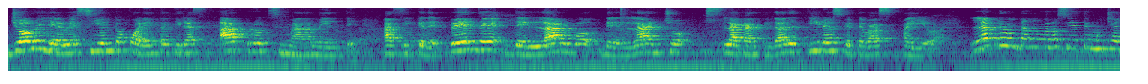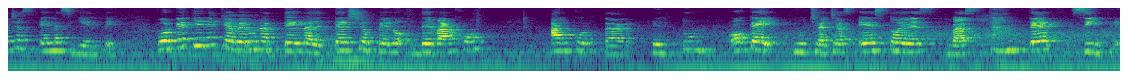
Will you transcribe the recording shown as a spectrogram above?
yo me llevé 140 tiras aproximadamente. Así que depende del largo, del ancho, la cantidad de tiras que te vas a llevar. La pregunta número 7, muchachas, es la siguiente. ¿Por qué tiene que haber una tela de terciopelo debajo al cortar el tul? Ok, muchachas, esto es bastante simple.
